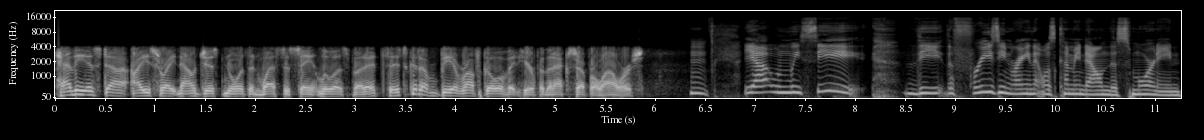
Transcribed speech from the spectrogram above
Heaviest uh, ice right now just north and west of St. Louis, but it's it's going to be a rough go of it here for the next several hours. Yeah, when we see the the freezing rain that was coming down this morning,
